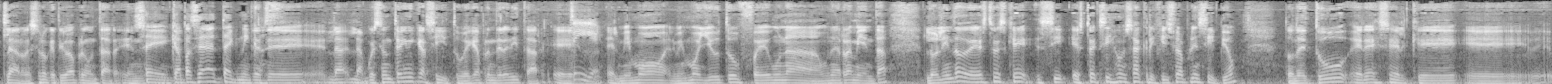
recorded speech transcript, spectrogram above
claro, eso es lo que te iba a preguntar. En, Sí, capacidades técnicas. Desde la, la cuestión técnica, sí, tuve que aprender a editar. Eh, Sigue. El mismo, el mismo YouTube fue una, una herramienta. Lo lindo de esto es que sí, esto exige un sacrificio al principio, donde tú eres el que eh,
